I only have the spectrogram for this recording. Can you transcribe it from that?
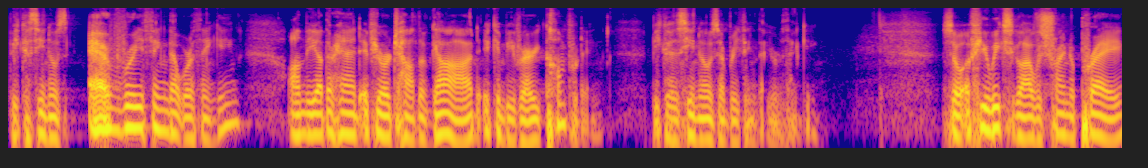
because he knows everything that we're thinking. On the other hand, if you're a child of God, it can be very comforting because he knows everything that you're thinking. So a few weeks ago, I was trying to pray,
